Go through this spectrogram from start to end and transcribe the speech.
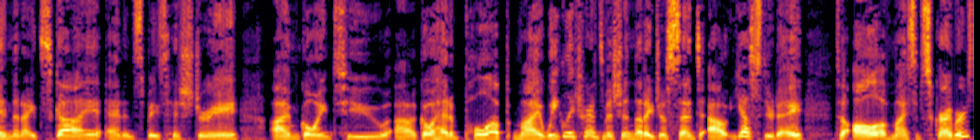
in the night sky and in space history, I'm going to uh, go ahead and pull up my weekly transmission that I just sent out yesterday to all of my subscribers.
